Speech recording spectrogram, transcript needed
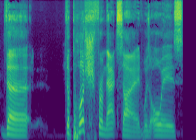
the the push from that side was always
